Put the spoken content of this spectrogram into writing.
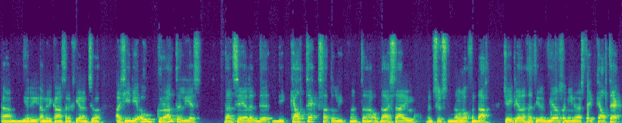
um deur die Amerikaanse regering. So as jy die ou koerante lees, dan sê hulle die die Caltech satelliet want uh, op daai stadium en soos nou nog vandag JPL is natuurlik deel van die Universiteit Caltech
